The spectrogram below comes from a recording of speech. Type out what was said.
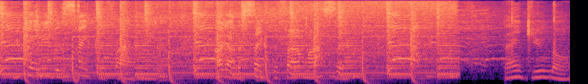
You can't even sanctify me. I gotta sanctify myself. Thank you, Lord.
